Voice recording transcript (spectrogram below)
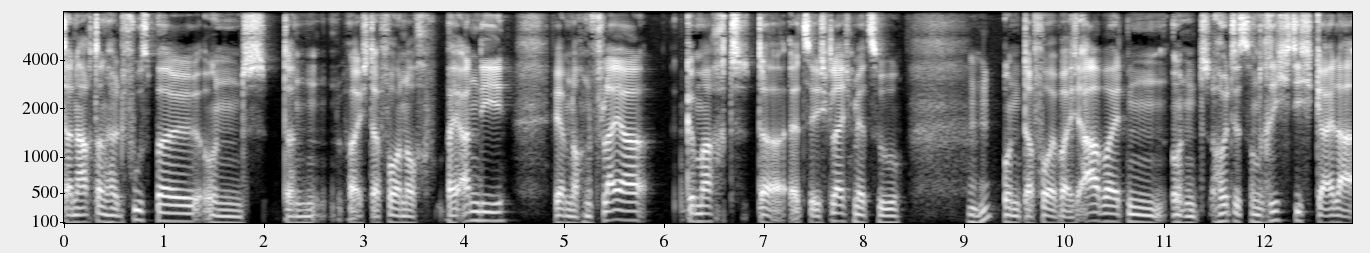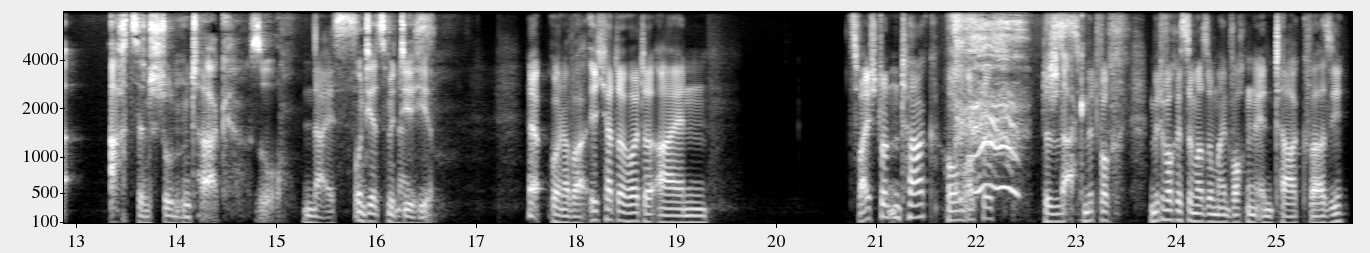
danach dann halt Fußball und dann war ich davor noch bei Andy. Wir haben noch einen Flyer gemacht, da erzähle ich gleich mehr zu. Mhm. Und davor war ich arbeiten und heute ist so ein richtig geiler 18-Stunden-Tag. So. Nice. Und jetzt mit nice. dir hier. Ja, wunderbar. Ich hatte heute ein Zwei-Stunden-Tag, Homeoffice. Das ist Mittwoch. Mittwoch ist immer so mein Wochenendtag quasi.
